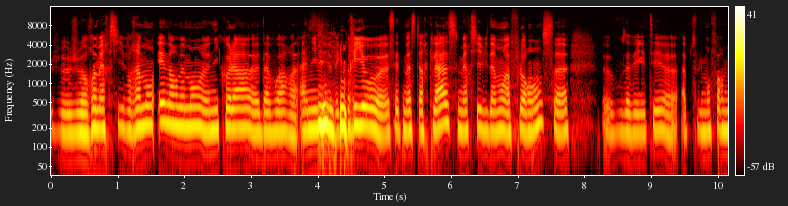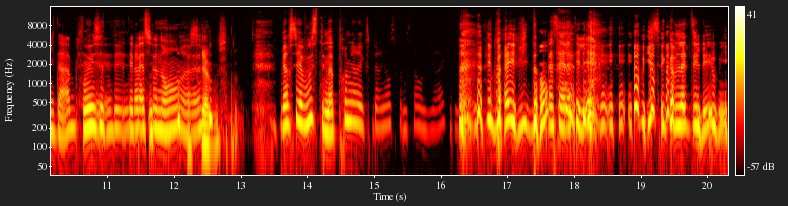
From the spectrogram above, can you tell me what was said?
je, je remercie vraiment énormément euh, Nicolas euh, d'avoir animé avec brio cette masterclass. Merci évidemment à Florence. Vous avez été absolument formidable. Oui, C'était passionnant. Merci à vous. surtout. Merci à vous, c'était ma première expérience comme ça en direct. C'était pas évident. Passer à la télé. oui, c'est comme la télé, oui.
